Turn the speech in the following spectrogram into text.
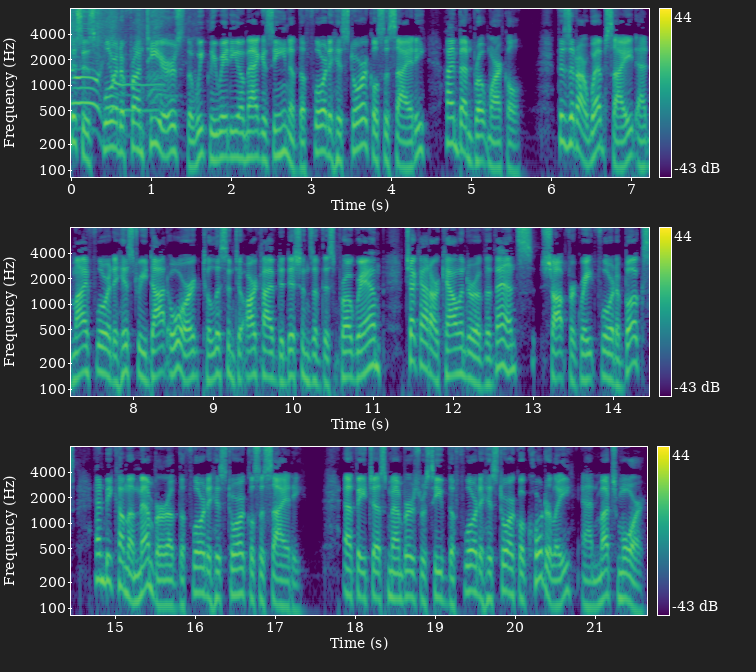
This is Florida Frontiers, the weekly radio magazine of the Florida Historical Society. I'm Ben Brotemarkle. Visit our website at myfloridahistory.org to listen to archived editions of this program, check out our calendar of events, shop for great Florida books, and become a member of the Florida Historical Society. FHS members receive the Florida Historical Quarterly and much more.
